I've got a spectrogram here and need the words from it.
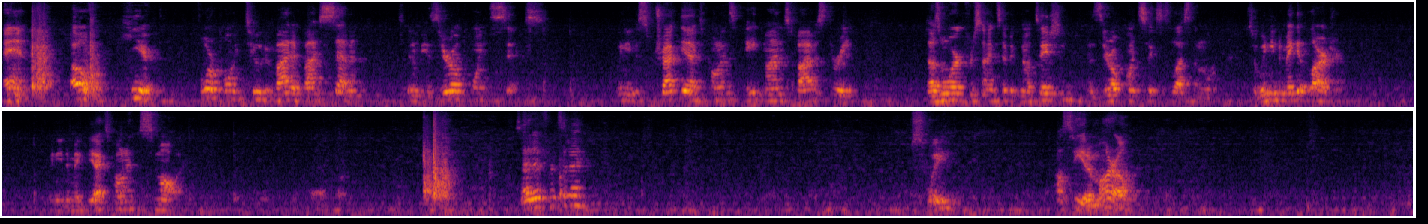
And over here, 4.2 divided by 7 is going to be 0.6. We need to subtract the exponents. 8 minus 5 is 3. Doesn't work for scientific notation because 0.6 is less than 1. So we need to make it larger. We need to make the exponent smaller. Is that it for today? Sweet. I'll see you tomorrow.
